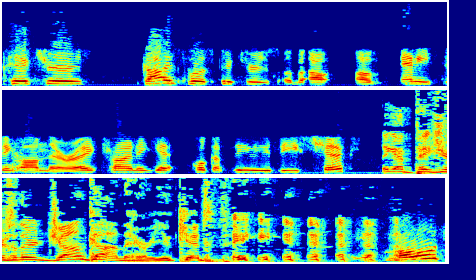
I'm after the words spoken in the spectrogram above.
pictures. Guys post pictures about of anything on there, right? Trying to get hook up the, these chicks. They got pictures of their junk on there. Are you kidding me? Most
